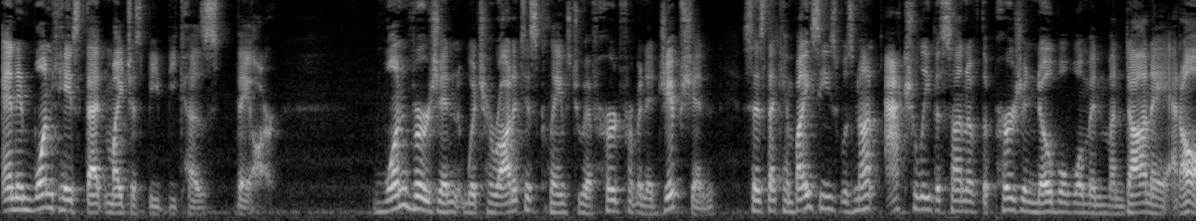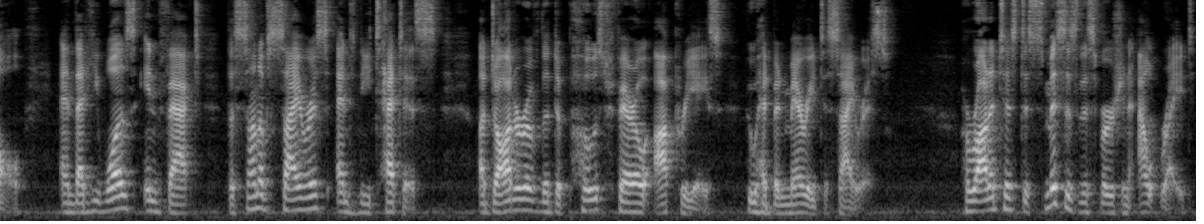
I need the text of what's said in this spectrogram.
And in one case, that might just be because they are. One version, which Herodotus claims to have heard from an Egyptian, says that Cambyses was not actually the son of the Persian noblewoman Mandane at all, and that he was, in fact, the son of Cyrus and Nitetis, a daughter of the deposed pharaoh Apries, who had been married to Cyrus. Herodotus dismisses this version outright.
